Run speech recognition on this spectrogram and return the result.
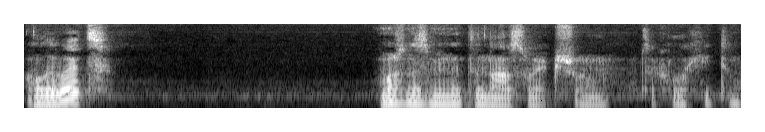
оливець. Можна змінити назву, якщо це флохітінг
